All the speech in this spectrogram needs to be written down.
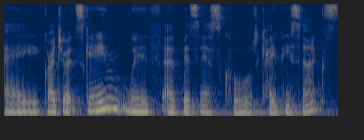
a graduate scheme with a business called KP Snacks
